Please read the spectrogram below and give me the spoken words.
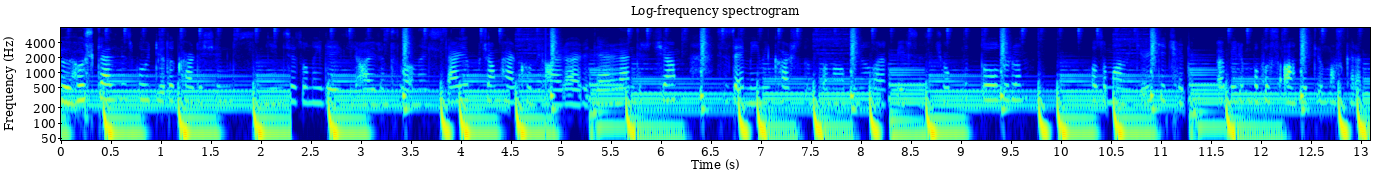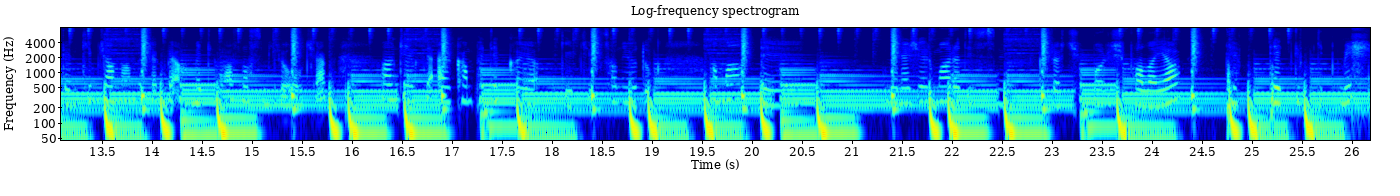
videoya hoş geldiniz. Bu videoda kardeşlerim dizisinin yeni sezonu ile ilgili ayrıntılı analizler yapacağım. Her konuyu ayrı ayrı değerlendireceğim. Siz de emeğimin karşılığını bana abone olarak verirseniz çok mutlu olurum. O zaman videoya geçelim. Ömer'in babası Ahmet Yılmaz karakterini kim canlandıracak ve Ahmet Yılmaz nasıl biri olacak? Öncelikle Erkan Petekkaya gelecek sanıyorduk. Ama eee Menajer Mağara dizisinin kıraçı Barış Fala'ya te- teklif gitmiş.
